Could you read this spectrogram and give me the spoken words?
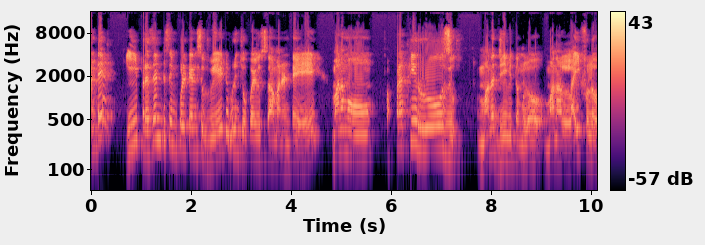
అంటే ఈ ప్రజెంట్ సింపుల్ టెన్స్ వేటి గురించి ఉపయోగిస్తామనంటే మనము ప్రతిరోజు మన జీవితంలో మన లైఫ్లో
